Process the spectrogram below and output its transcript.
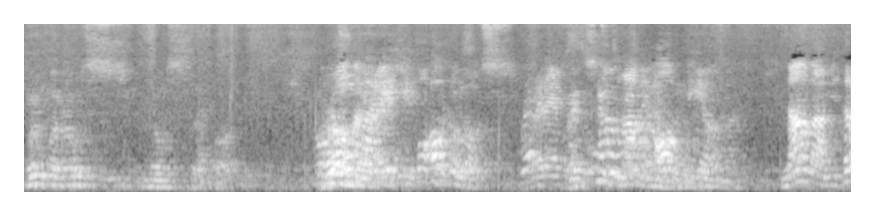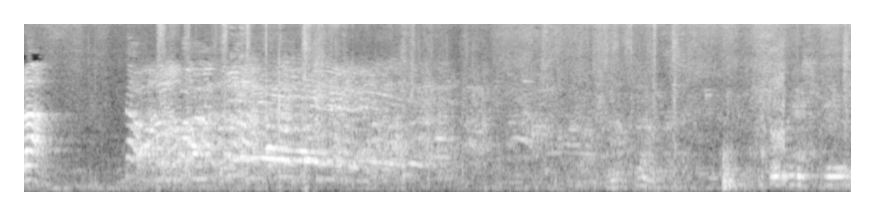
Corporus nos report. Roma regi populus, refutum omnium, nama mitras. Holy Spirit,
